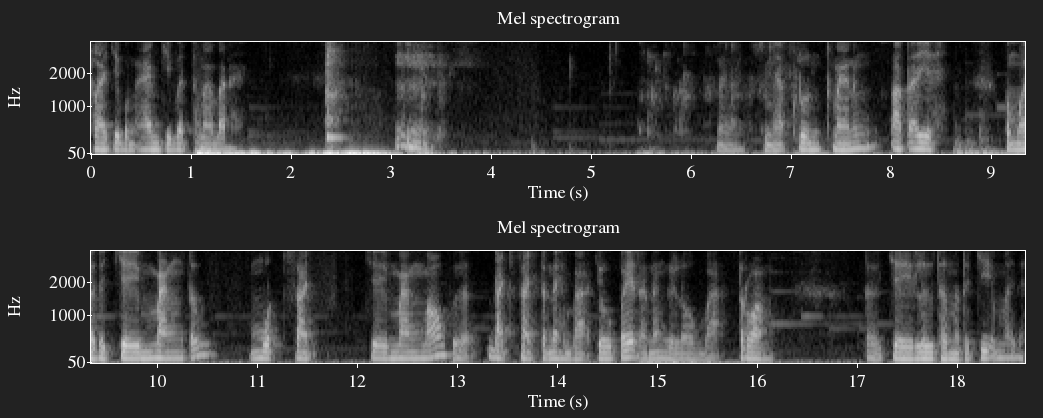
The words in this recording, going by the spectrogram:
ខ្លាយជាបង្អែមជីវិតអាត្មាបាត់ហើយណាសម្រាប់ខ្លួនអាត្មាហ្នឹងអត់អីទេកុំឲ្យតែជេរម៉ាំងទៅមុតសាច់ ជេរម៉ាំងមកវាដាច់សាច់ទៅនេះបាក់ចូលពេទ្យអាហ្នឹងគេលោបាក់ទ្រាំទៅជេរលឺធ្វើមកតិចមិនអីទេ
